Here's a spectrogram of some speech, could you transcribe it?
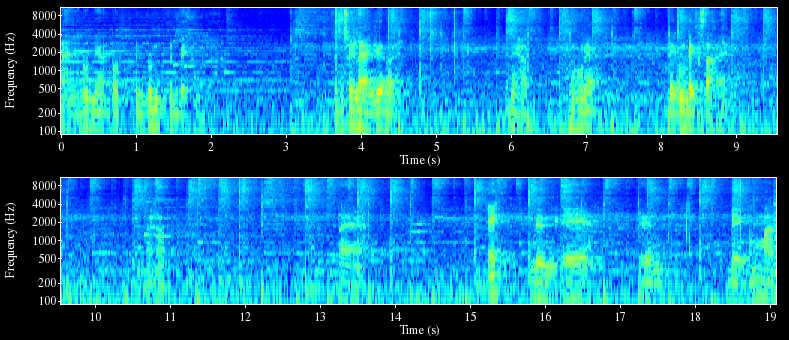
อ่าอย่างรุ่นเนี้ยรถเป็นรุ่นเป็นเบรกธรรมดาจะต้องใช้แรงเยอะหน่อยนี่ครับรถพวกเนี้ยเบรกมันเบรกสายนะครับ แต่ X 1 A เป็นเบรกน้ำมัน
